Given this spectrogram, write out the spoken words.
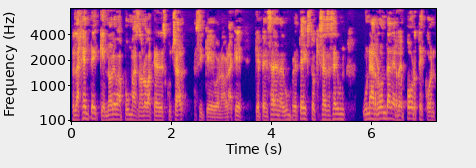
la gente que no le va a Pumas no lo va a querer escuchar, así que bueno, habrá que, que pensar en algún pretexto, quizás hacer un, una ronda de reporte con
